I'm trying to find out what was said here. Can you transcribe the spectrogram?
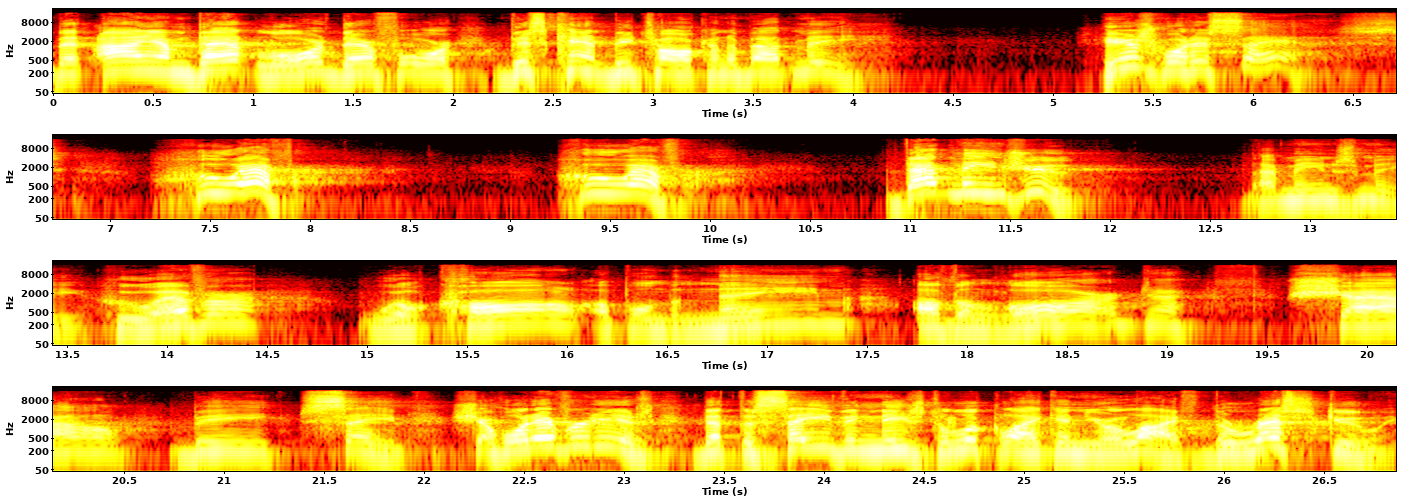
That I am that, Lord, therefore this can't be talking about me. Here's what it says Whoever, whoever that means you. That means me. Whoever will call upon the name of the Lord shall be saved. Shall, whatever it is that the saving needs to look like in your life, the rescuing,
